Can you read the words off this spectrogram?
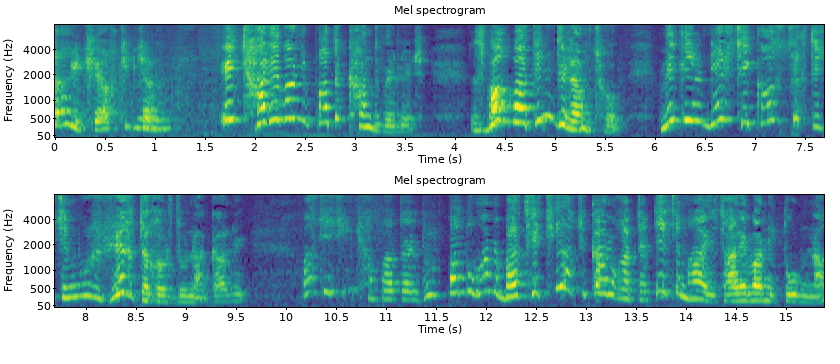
տանի չի աղջիկ ջան։ Այդ հարևանի պատը քանդվել էր։ Զբաղված են դրանցով։ Մեկ էլ ներս եկա ստեղծեցին ուժեղ դղրդունա գալի։ Ասես ինչ հապատել, դու պատուհանը բացեցի, ասի կարող է տեղ, տեսեմ հայ հարևանի տունն է։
